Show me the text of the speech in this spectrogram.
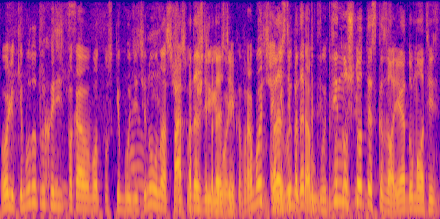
Ролики будут выходить, пока вы в отпуске будете. Ну, у нас сейчас подожди, вот подожди. ролика в работе, подожди, выйдут, подожди, там будет Блин, ну что ты сказал? Я думал ответить,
